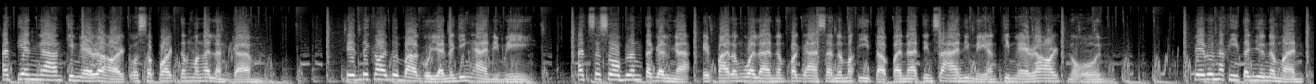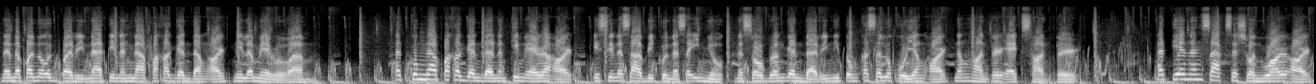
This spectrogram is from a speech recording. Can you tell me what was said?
At yan nga ang Chimera arc o sa part ng mga langgam. Eh dekada bago yan naging anime. At sa sobrang tagal nga, eh parang wala ng pag-asa na makita pa natin sa anime ang Chimera art noon. Pero nakita nyo naman, na napanood pa rin natin ang napakagandang art nila Meruam. At kung napakaganda ng Chimera art, eh sinasabi ko na sa inyo, na sobrang ganda rin itong kasalukuyang art ng Hunter x Hunter. At yan ang Succession War art,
